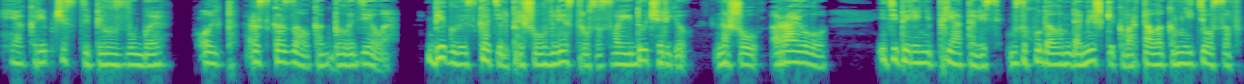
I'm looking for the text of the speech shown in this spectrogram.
Я крепче сцепил зубы. Ольд рассказал, как было дело. Беглый искатель пришел в Лестру со своей дочерью, нашел Райлу, и теперь они прятались в захудалом домишке квартала камнетесов.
